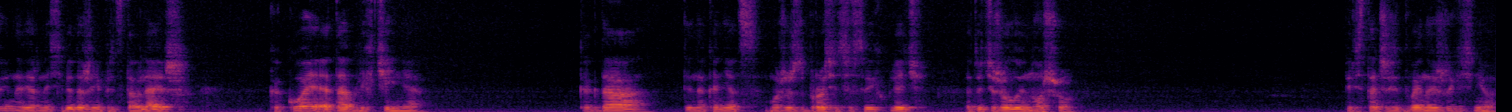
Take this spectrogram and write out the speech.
ты, наверное, себе даже не представляешь, какое это облегчение, когда ты, наконец, можешь сбросить со своих плеч эту тяжелую ношу, перестать жить двойной жизнью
